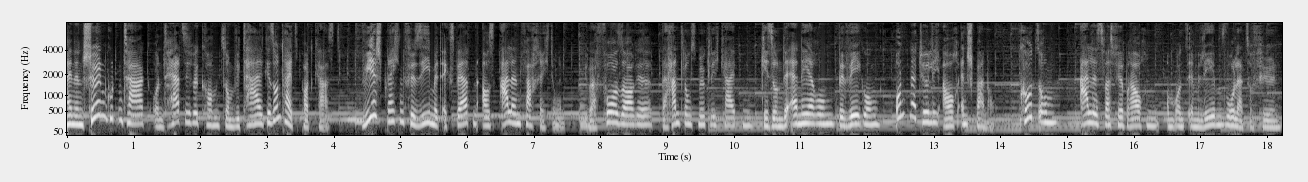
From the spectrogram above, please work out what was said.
Einen schönen guten Tag und herzlich willkommen zum Vital Gesundheitspodcast. Wir sprechen für Sie mit Experten aus allen Fachrichtungen über Vorsorge, Behandlungsmöglichkeiten, gesunde Ernährung, Bewegung und natürlich auch Entspannung. Kurzum, alles, was wir brauchen, um uns im Leben wohler zu fühlen.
